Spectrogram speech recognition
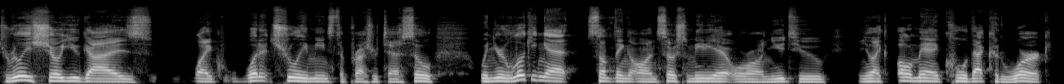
to really show you guys like what it truly means to pressure test. So when you're looking at something on social media or on YouTube and you're like, oh man, cool, that could work.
